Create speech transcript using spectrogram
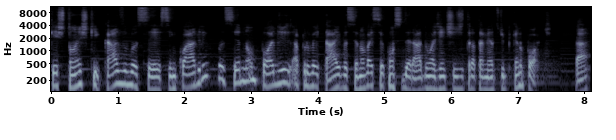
questões que, caso você se enquadre, você não pode aproveitar e você não vai ser considerado um agente de tratamento de pequeno porte, tá?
